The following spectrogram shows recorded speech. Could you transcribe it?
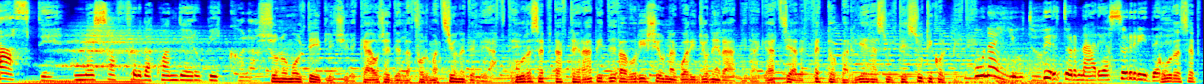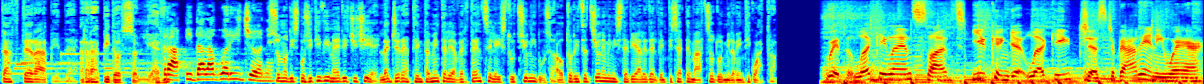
Afte. Ne soffro da quando ero piccola. Sono molteplici le cause della formazione delle afte. Curasept After Rapid favorisce una guarigione rapida grazie all'effetto barriera sui tessuti colpiti. Un aiuto per tornare a sorridere. Curasept After Rapid. Rapido il sollievo. Rapida la guarigione. Sono dispositivi medici CE. Leggere attentamente le avvertenze e le istruzioni d'uso. Autorizzazione ministeriale del 27 marzo 2024. With the Lucky Land slots, you can get lucky just about anywhere.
